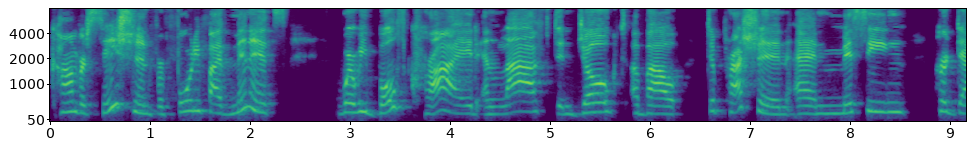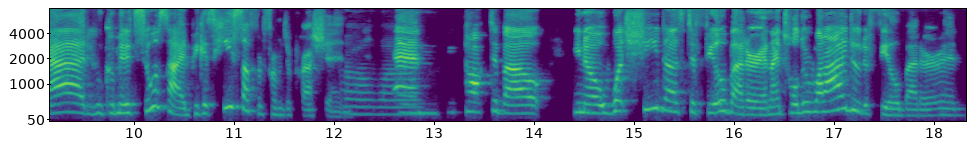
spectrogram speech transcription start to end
conversation for 45 minutes where we both cried and laughed and joked about depression and missing her dad who committed suicide because he suffered from depression. Oh, wow. And we talked about, you know, what she does to feel better. And I told her what I do to feel better. And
